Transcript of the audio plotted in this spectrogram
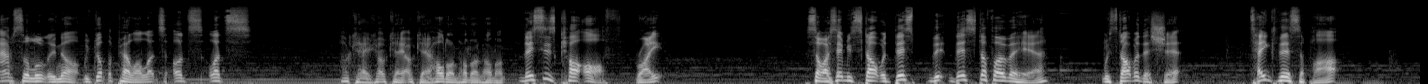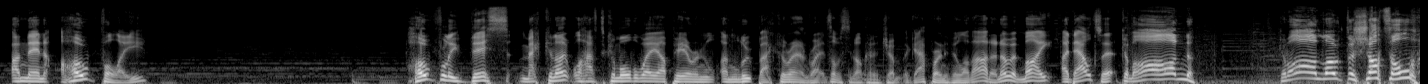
absolutely not. We've got the pillar. Let's, let's, let's... Okay, okay, okay. Hold on, hold on, hold on. This is cut off, right? So I say we start with this th this stuff over here. We start with this shit. Take this apart. And then hopefully... Hopefully this Mechanite will have to come all the way up here and, and loop back around, right? It's obviously not going to jump the gap or anything like that. I don't know. It might. I doubt it. Come on! Come on, load the shuttle!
